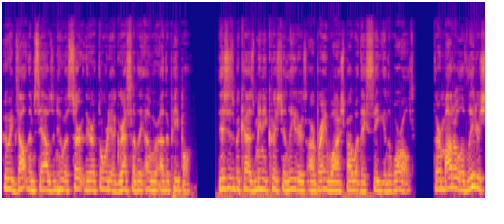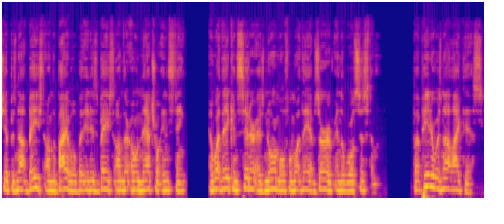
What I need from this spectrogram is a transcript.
who exalt themselves and who assert their authority aggressively over other people. This is because many Christian leaders are brainwashed by what they see in the world. Their model of leadership is not based on the Bible, but it is based on their own natural instinct and what they consider as normal from what they observe in the world system. But Peter was not like this.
